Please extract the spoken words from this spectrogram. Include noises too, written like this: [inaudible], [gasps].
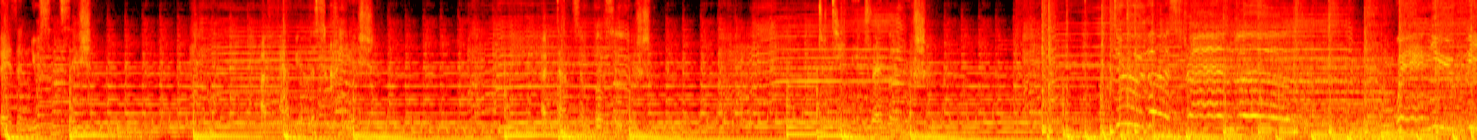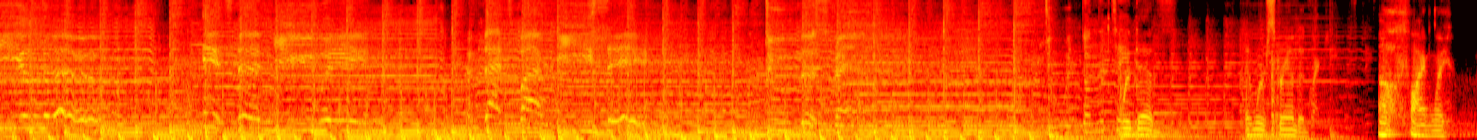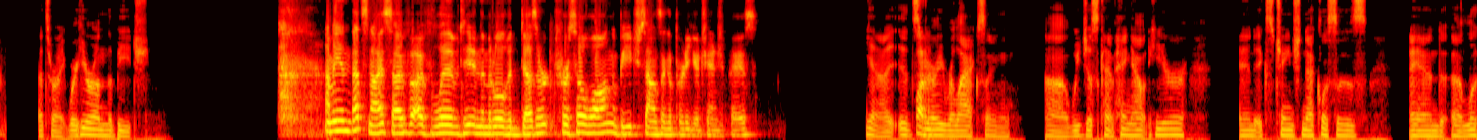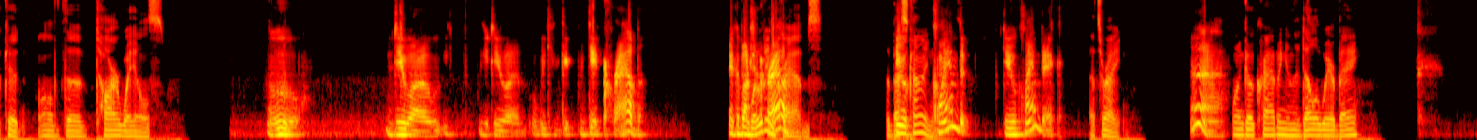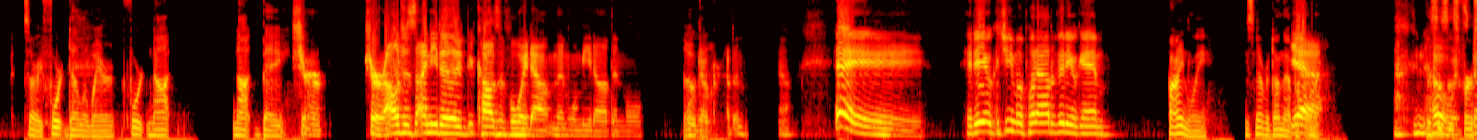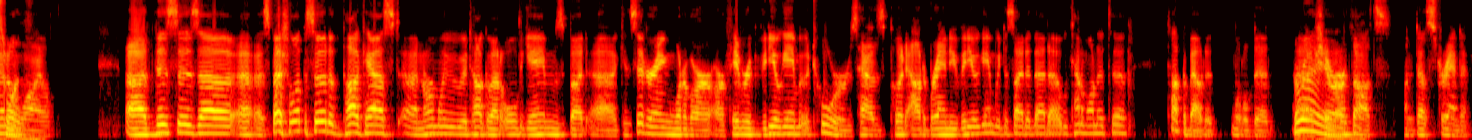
There's a new sensation, a fabulous creation, a danceable solution We're dead. And we're stranded. Oh, finally. That's right. We're here on the beach. [sighs] I mean, that's nice. I've I've lived in the middle of a desert for so long. Beach sounds like a pretty good change of pace. Yeah, it's What a- very relaxing. Uh, we just kind of hang out here and exchange necklaces and uh, look at all of the tar whales. Ooh. Do a we could do a we could get, we get crab. Make a bunch Floating of crab. crabs. The Do best a kind. Clam do a clambic. That's right. Ah. Want to go crabbing in the Delaware Bay? Sorry, Fort Delaware. Fort not not Bay. Sure. Sure. I'll just I need to cause a void out and then we'll meet up and we'll we'll go crabbing. Yeah. Hey Hideo Kojima put out a video game. Finally. He's never done that Yeah. before. [laughs] no, is his it's first been one. a while. Uh, this is uh, a, a special episode of the podcast. Uh, normally, we would talk about old games, but uh, considering one of our, our favorite video game tours has put out a brand new video game, we decided that uh, we kind of wanted to talk about it a little bit, uh, share our thoughts on Death Stranding.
